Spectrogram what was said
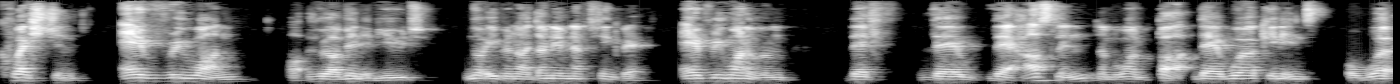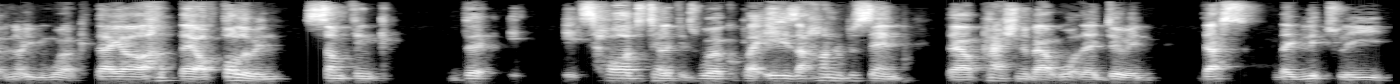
question, everyone who I've interviewed, not even I don't even have to think of it. Every one of them, they're they're they're hustling number one, but they're working in or work not even work. They are they are following something that it's hard to tell if it's work or play. It is hundred percent. They are passionate about what they're doing. That's they literally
